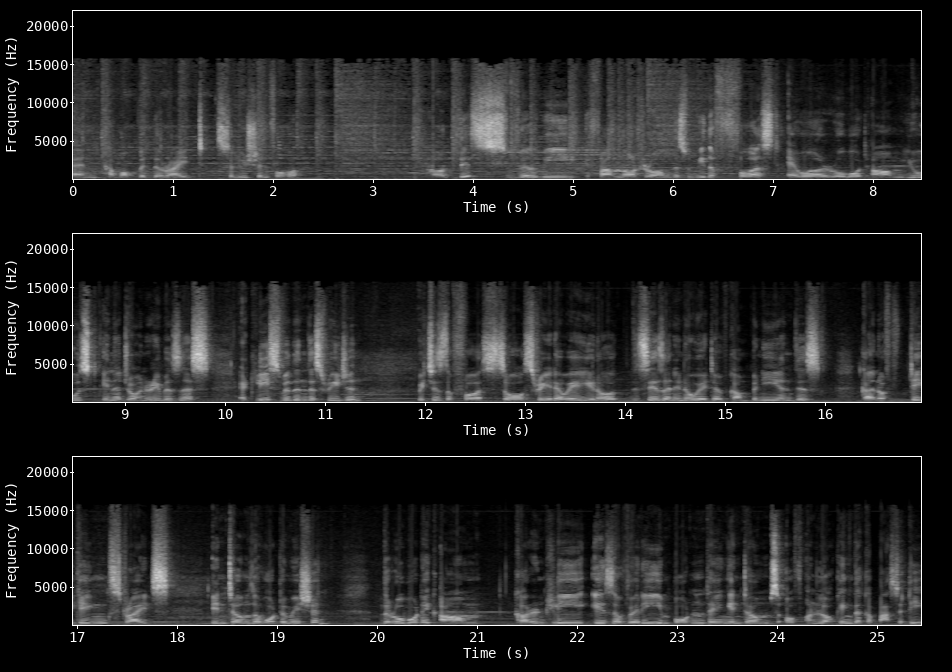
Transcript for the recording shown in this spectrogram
and come up with the right solution for her. Uh, this will be, if I'm not wrong, this will be the first ever robot arm used in a joinery business, at least within this region, which is the first. So straight away, you know, this is an innovative company and this kind of taking strides in terms of automation. The robotic arm currently is a very important thing in terms of unlocking the capacity.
